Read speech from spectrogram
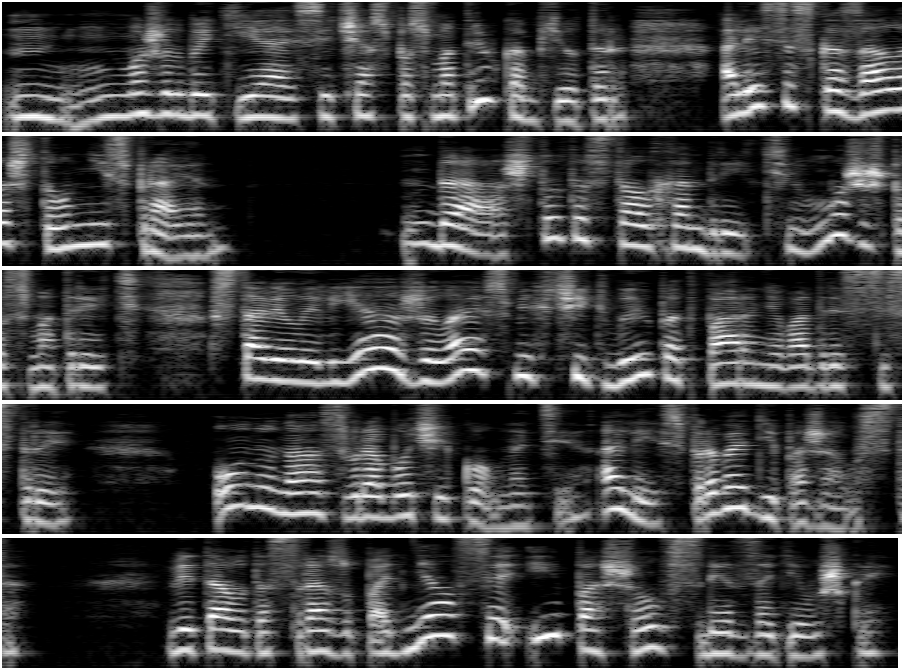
«Может быть, я сейчас посмотрю компьютер?» Олеся сказала, что он неисправен. «Да, что-то стал хандрить. Можешь посмотреть?» — вставил Илья, желая смягчить выпад парня в адрес сестры. «Он у нас в рабочей комнате. Олесь, проводи, пожалуйста». Витаута сразу поднялся и пошел вслед за девушкой.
